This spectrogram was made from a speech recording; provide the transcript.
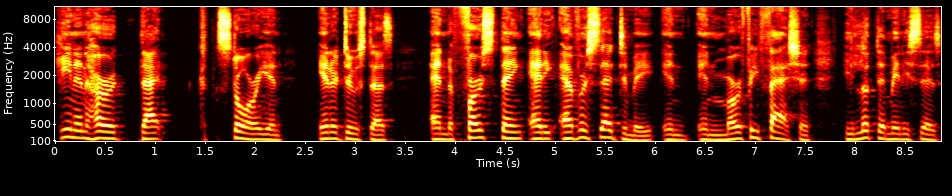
Keenen heard that story and introduced us. And the first thing Eddie ever said to me in, in Murphy fashion, he looked at me and he says,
